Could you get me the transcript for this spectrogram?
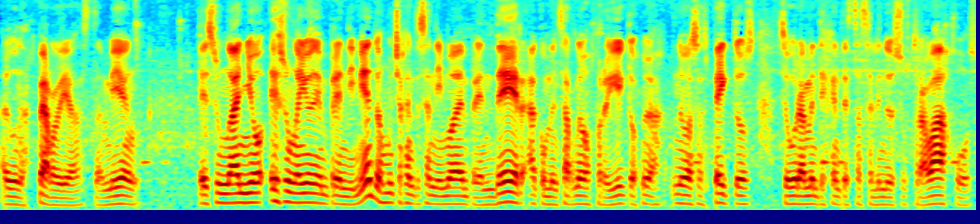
algunas pérdidas también. Es un, año, es un año de emprendimiento, mucha gente se animó a emprender, a comenzar nuevos proyectos, nuevos aspectos, seguramente gente está saliendo de sus trabajos,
